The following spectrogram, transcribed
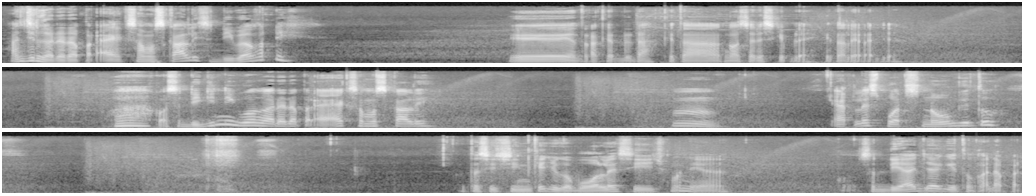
Anjir nggak ada dapat EX sama sekali, sedih banget nih. Eh, yang terakhir udah kita nggak usah di skip deh, kita lihat aja. Wah, kok sedih gini gue nggak ada dapat EX sama sekali. Hmm, at least buat Snow gitu. Atau si Shinke juga boleh sih, cuman ya sedih aja gitu nggak dapat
